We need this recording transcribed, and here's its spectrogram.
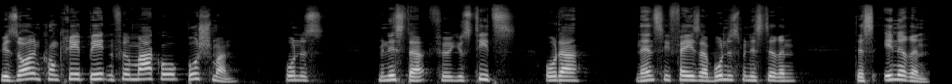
Wir sollen konkret beten für Marco Buschmann, Bundes Minister für Justiz oder Nancy Faeser, Bundesministerin des Inneren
